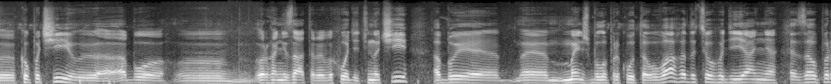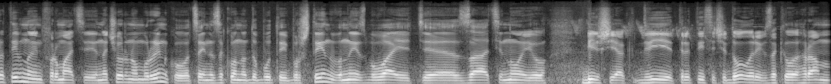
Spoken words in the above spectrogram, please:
Е, Копачі е, або е, організатори виходять вночі, аби менш було прикута увага до цього діяння. За оперативною інформацією, на чорному ринку цей незаконно добутий бурштин вони збувають за ціною більш як 2-3 тисячі доларів за кілограм.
